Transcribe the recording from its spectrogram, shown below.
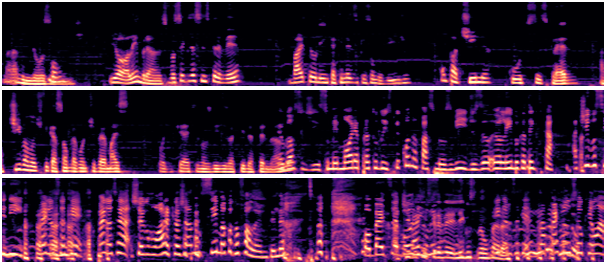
Maravilhoso, Bom. gente. E ó, lembrando, se você quiser se inscrever, vai ter o link aqui na descrição do vídeo. Compartilha, curte, se inscreve, ativa a notificação para quando tiver mais podcast nos vídeos aqui da Fernanda. Eu gosto disso, memória pra tudo isso. Porque quando eu faço meus vídeos, eu, eu lembro que eu tenho que ficar ativa o sininho, pega não sei o quê, pega não sei o quê. Chega uma hora que eu já não sei mais o que eu tô falando, entendeu? Roberto Ativa se Cebolinha. inscrever, liga o... Não, Liga, pera. não sei o que, aperta não sei o que lá,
